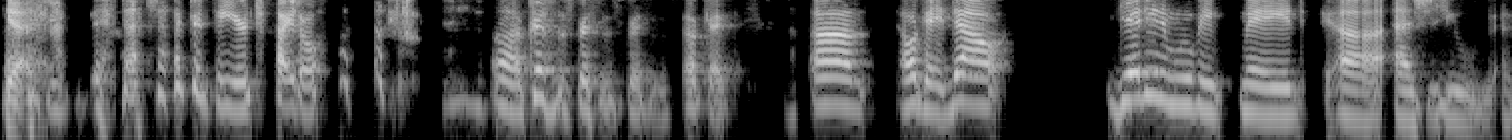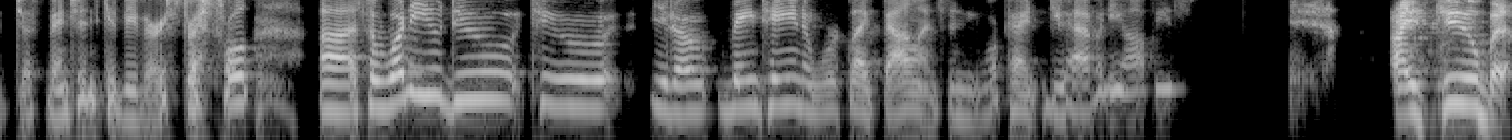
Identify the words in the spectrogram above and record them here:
yes, that could, be, that could be your title. uh, Christmas, Christmas, Christmas. Okay, um, okay. Now, getting a movie made, uh, as you just mentioned, can be very stressful. Uh, so, what do you do to you know maintain a work life balance? And what kind? Do you have any hobbies? I do, but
